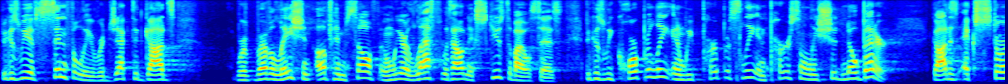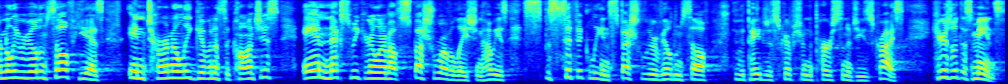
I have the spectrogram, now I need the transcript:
Because we have sinfully rejected God's revelation of himself, and we are left without an excuse, the Bible says, because we corporately and we purposely and personally should know better. God has externally revealed himself. He has internally given us a conscience. And next week, you're going to learn about special revelation, how he has specifically and specially revealed himself through the pages of Scripture in the person of Jesus Christ. Here's what this means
